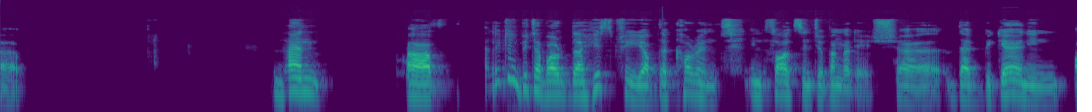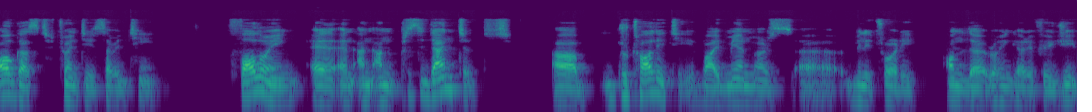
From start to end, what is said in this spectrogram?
Uh, then uh, a little bit about the history of the current influx into Bangladesh uh, that began in August 2017, following a, an, an, unprecedented uh, brutality by Myanmar's uh, military on the Rohingya refugee,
